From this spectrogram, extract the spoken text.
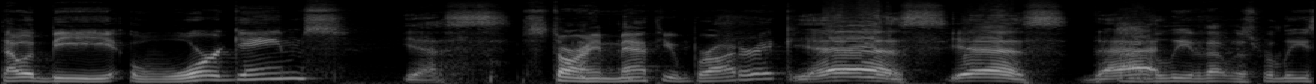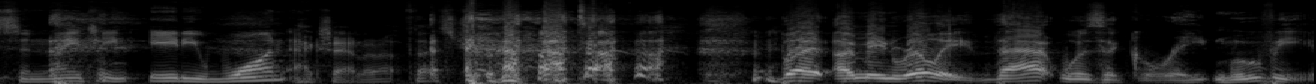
that would be war games Yes. starring matthew broderick Yes. Yes. i believe that was released in 1981 actually i don't know if that's true but I mean, really, that was a great movie,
